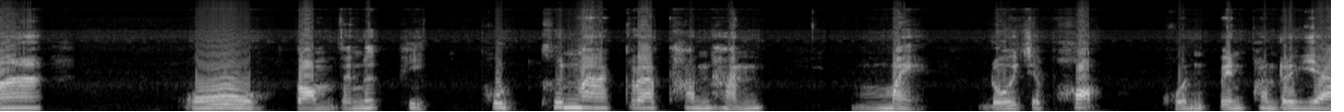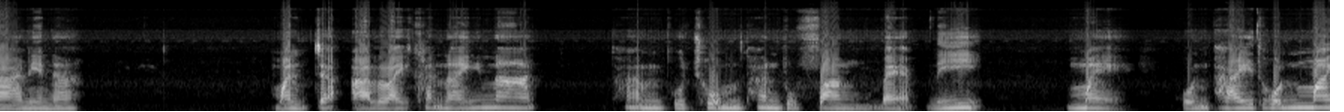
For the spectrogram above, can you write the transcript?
มา โอ้ต่อมจะนึกผิดพุดขึ้นมากระทันหันแม่ โดยเฉพาะคนเป็นภรรยาเนี่ยนะ มันจะอะไรขนาดนาท่านผู้ชมท่านผู้ฟังแบบนี้ แม่ คนไทยทนไม่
